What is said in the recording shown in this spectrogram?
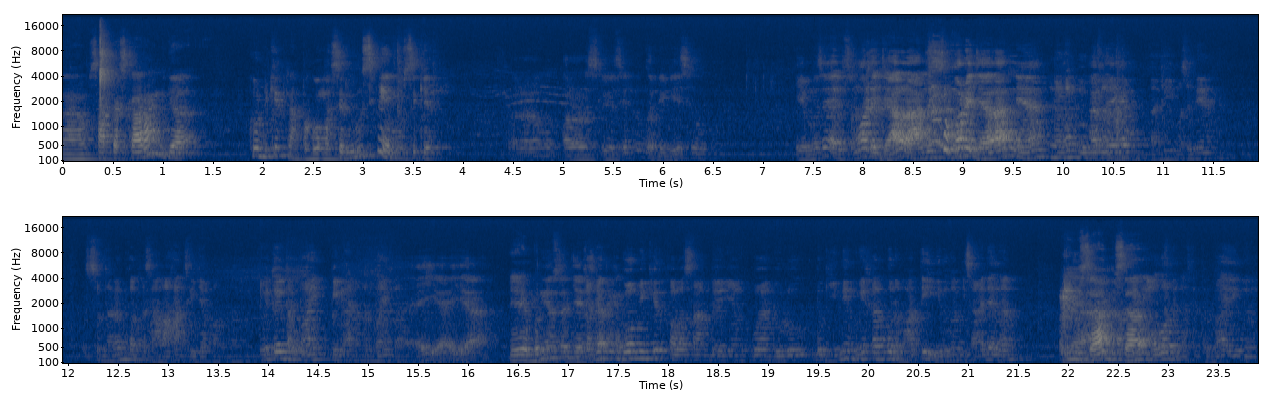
Nah sampai sekarang juga gue mikir kenapa gue nggak seriusin ya musik ya? Kalau kalau seriusin lu gak digisu. Ya maksudnya semua ada jalan, semua ada jalannya. Nggak kan gue bilang kan, tadi maksudnya sebenarnya bukan kesalahan sih zaman itu yang terbaik pilihan yang terbaik lah eh, iya iya. iya benar. Terjadi kadang gue mikir kalau seandainya gue dulu begini mungkin kan gue udah mati gitu kan. Bisa aja kan? Bisa bisa. Tapi Allah udah yang terbaik kan.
